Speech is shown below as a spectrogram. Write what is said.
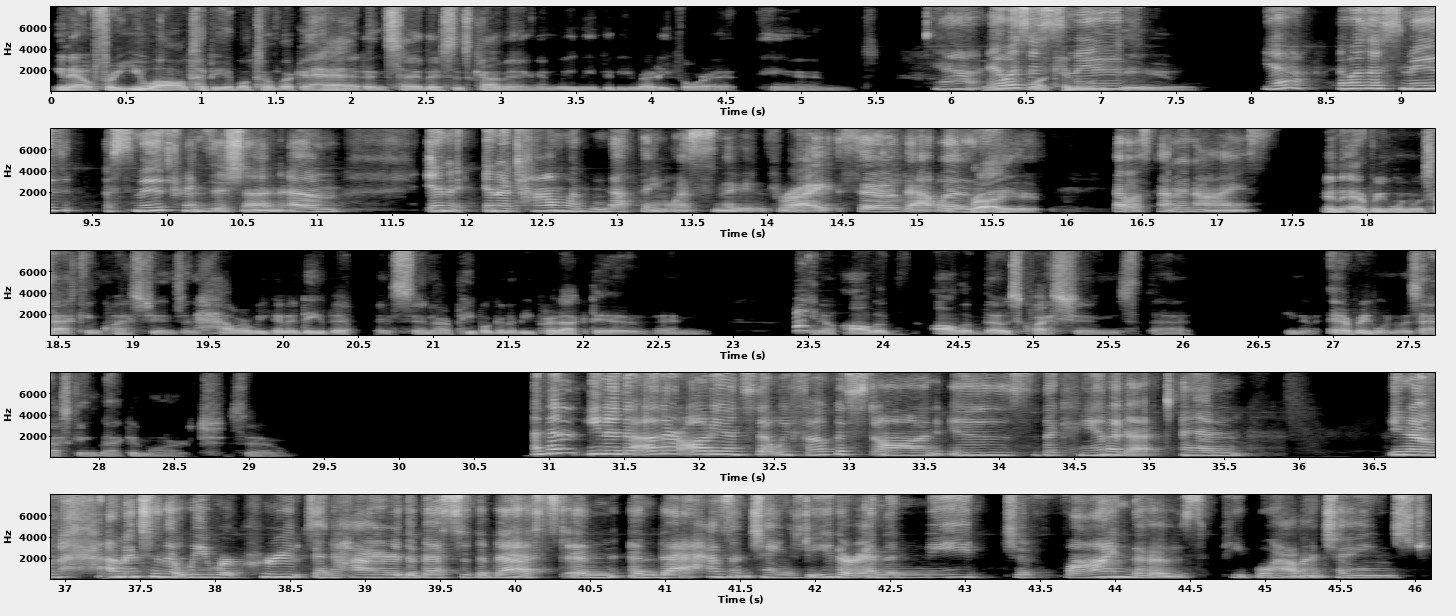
You know, for you all to be able to look ahead and say, this is coming and we need to be ready for it. And yeah, it was a smooth yeah, it was a smooth a smooth transition. Um, in in a time when nothing was smooth, right? So that was right. That was kind of nice. And everyone was asking questions and how are we going to do this? And are people going to be productive? And right. you know, all of all of those questions that you know everyone was asking back in March. So and then, you know, the other audience that we focused on is the candidate. And you know i mentioned that we recruit and hire the best of the best and and that hasn't changed either. And the need to find those people haven't changed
